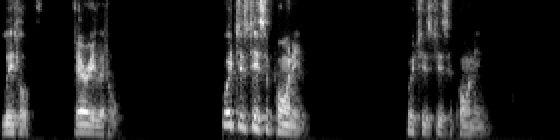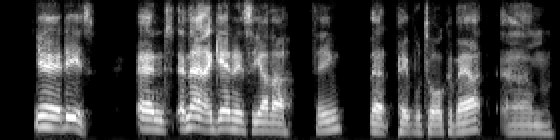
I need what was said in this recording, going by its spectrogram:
Little, very little, which is disappointing. Which is disappointing. Yeah, it is. And and that again is the other thing. that people talk about. Um,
